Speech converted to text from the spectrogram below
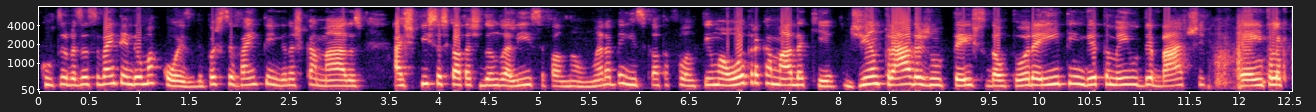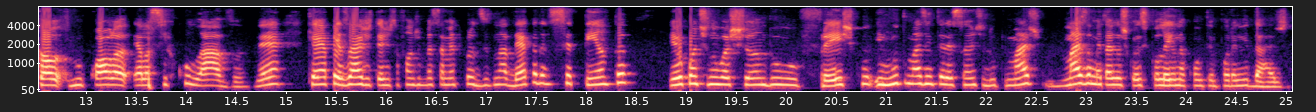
cultura brasileira, você vai entender uma coisa. Depois que você vai entendendo as camadas, as pistas que ela está te dando ali, você fala, não, não era bem isso que ela está falando. Tem uma outra camada aqui, de entradas no texto da autora e entender também o debate é, intelectual no qual ela, ela, circulava, né? Que apesar de ter, a gente está falando de um pensamento produzido na década de 70, eu continuo achando fresco e muito mais interessante do que mais, mais da metade das coisas que eu leio na contemporaneidade.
